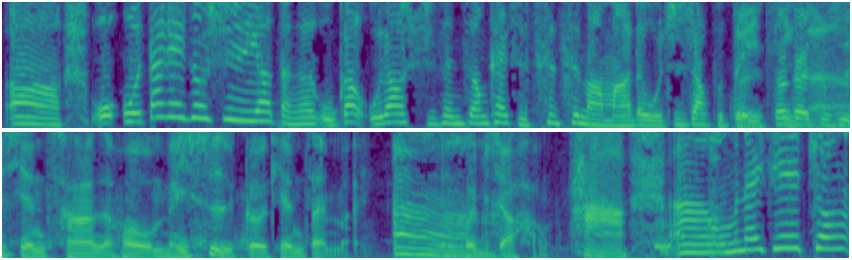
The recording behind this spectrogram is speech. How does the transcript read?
啊，我我大概就是要等个五到五到十分钟，开始刺刺麻麻的，我就知道不对劲大概就是先擦，然后没事，隔天再买，嗯，会比较好。好，嗯，我们来接庄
